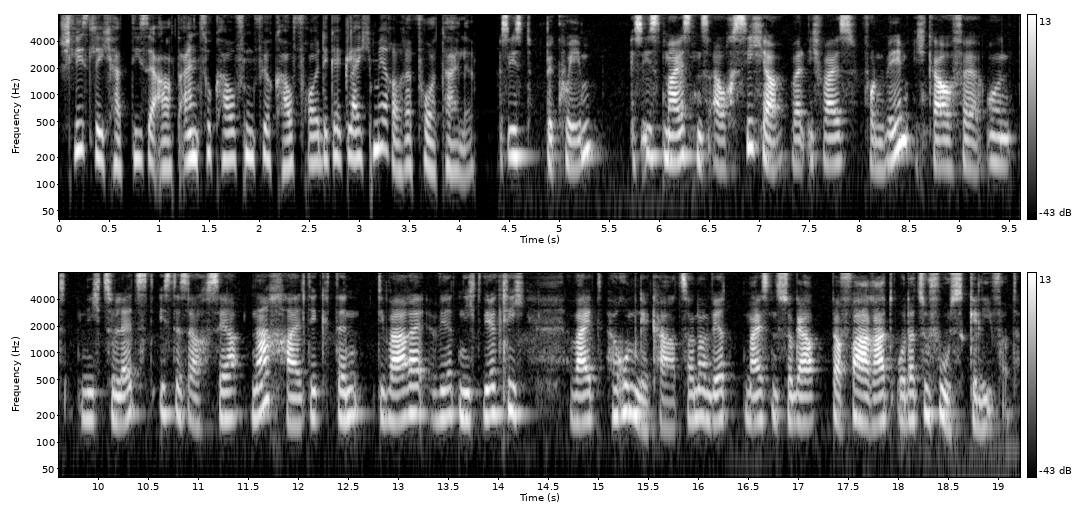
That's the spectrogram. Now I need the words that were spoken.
Schließlich hat diese Art einzukaufen für Kauffreudige gleich mehrere Vorteile. Es ist bequem, es ist meistens auch sicher, weil ich weiß, von wem ich kaufe. Und nicht zuletzt ist es auch sehr nachhaltig, denn die Ware wird nicht wirklich weit herumgekarrt, sondern wird meistens sogar per Fahrrad oder zu Fuß geliefert.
